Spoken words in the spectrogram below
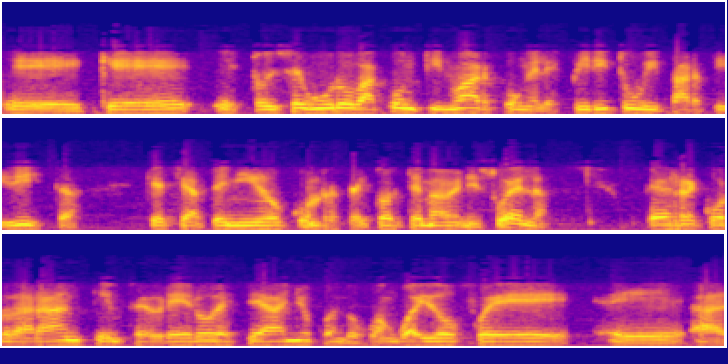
eh, que estoy seguro va a continuar con el espíritu bipartidista que se ha tenido con respecto al tema de Venezuela. Ustedes recordarán que en febrero de este año, cuando Juan Guaidó fue eh, a,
